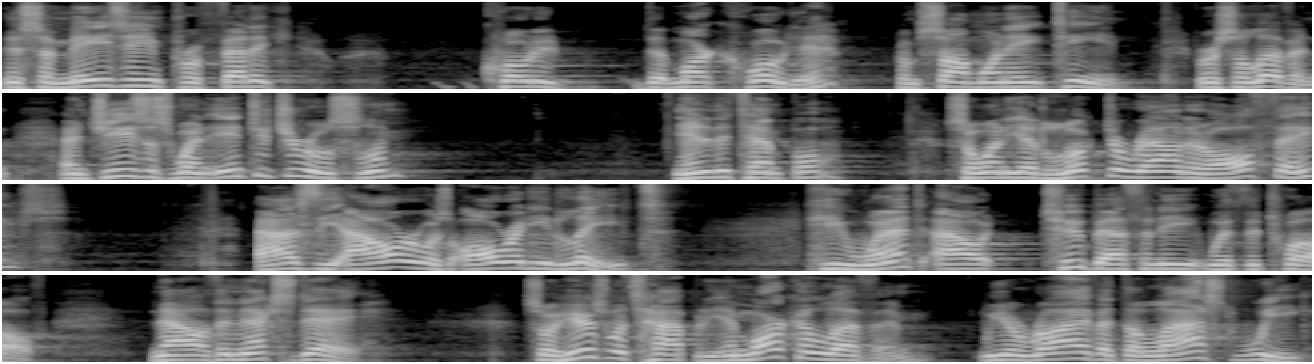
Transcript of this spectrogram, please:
This amazing prophetic quoted that Mark quoted from Psalm 118, verse 11. And Jesus went into Jerusalem, into the temple. So when he had looked around at all things, as the hour was already late, he went out to Bethany with the 12. Now, the next day, so here's what's happening. In Mark 11, we arrive at the last week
